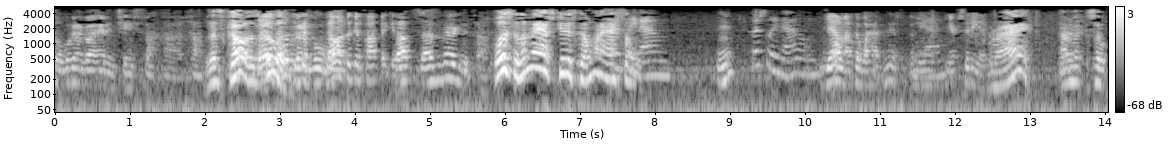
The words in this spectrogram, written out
so we're gonna go ahead and change the uh, topic. let's go. Let's Well, do that it. was, a We're good, gonna move that on. was a good topic. and That, that's a very good topic. Well, listen. Let me ask you this because I want to ask Especially something. now. Hmm? Especially now. Yeah, after what happened in in Yeah. New York City. And Right. I mean, so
